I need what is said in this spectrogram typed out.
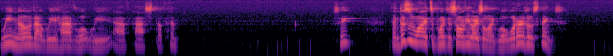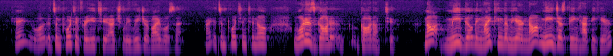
we know that we have what we have asked of Him. See? And this is why it's important. Some of you guys are like, well, what are those things? Okay? Well, it's important for you to actually read your Bibles then. Right? It's important to know what is God, God up to. Not me building my kingdom here, not me just being happy here,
